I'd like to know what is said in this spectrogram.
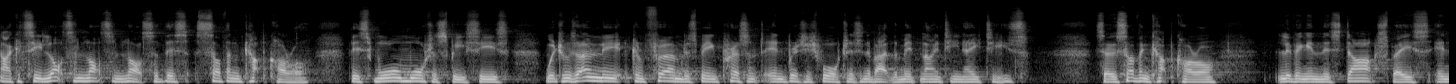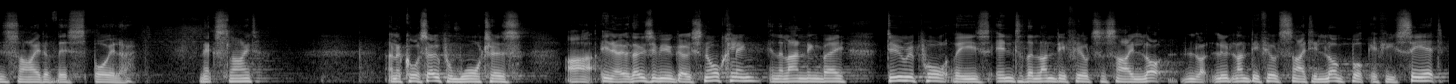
I could see lots and lots and lots of this southern cup coral, this warm water species, which was only confirmed as being present in British waters in about the mid 1980s. So southern cup coral living in this dark space inside of this boiler. Next slide. And of course, open waters you know, those of you who go snorkeling in the landing bay, do report these into the Lundy Field Society, Society logbook if you see it.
